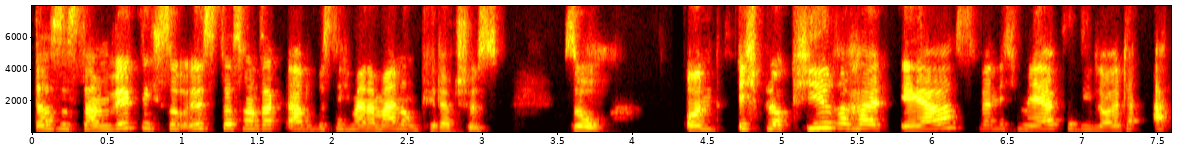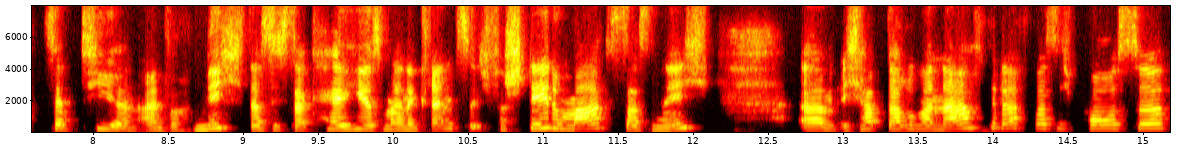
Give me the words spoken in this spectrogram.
Dass es dann wirklich so ist, dass man sagt, ah, du bist nicht meiner Meinung, okay, dann tschüss. So, und ich blockiere halt erst, wenn ich merke, die Leute akzeptieren einfach nicht, dass ich sage, hey, hier ist meine Grenze. Ich verstehe, du magst das nicht. Ähm, ich habe darüber nachgedacht, was ich poste.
